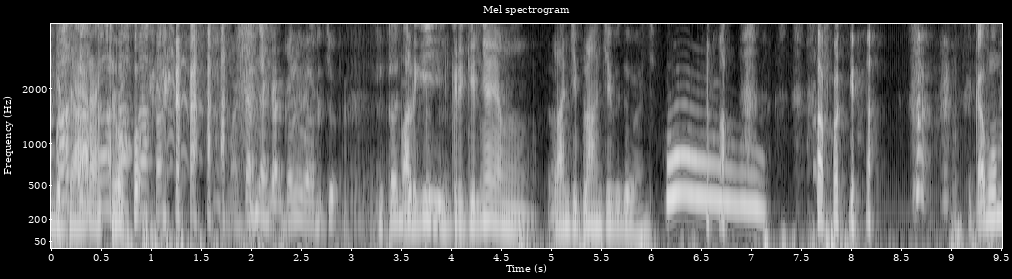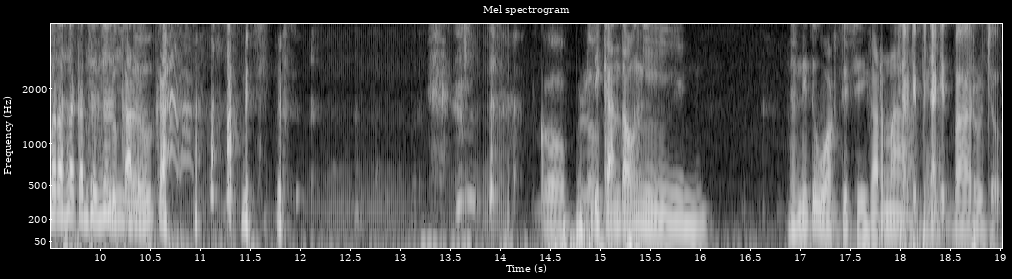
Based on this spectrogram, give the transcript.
Berdarah, Cok. Makanya enggak keluar, Cok. Ditancepin. Apalagi kerikilnya yang lancip-lancip itu anjing. Apa enggak? kamu merasakan sensasi Luka-luka. Anus lu. Goblok Dikantongin. Dan itu worth it sih karena jadi penyakit baru cuk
